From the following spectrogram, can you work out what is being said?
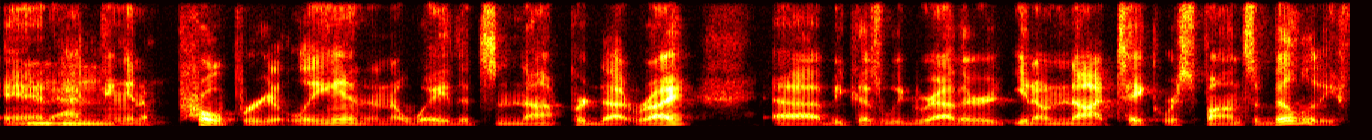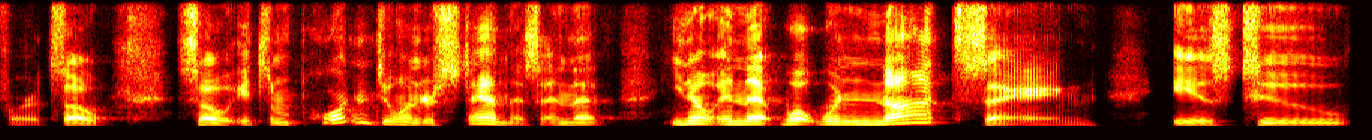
and mm-hmm. acting inappropriately and in a way that's not productive, right? Uh, because we'd rather you know not take responsibility for it so so it's important to understand this and that you know and that what we're not saying is to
